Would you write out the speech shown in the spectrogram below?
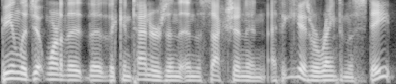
being legit one of the, the, the contenders in the, in the section. And I think you guys were ranked in the state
